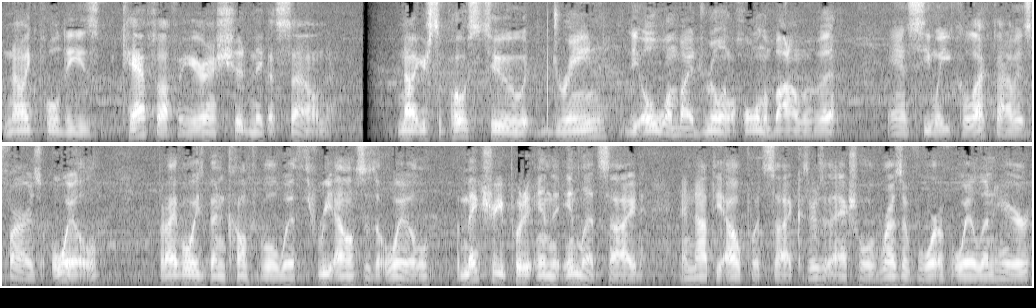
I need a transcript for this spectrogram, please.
Now I can pull these caps off of here and it should make a sound. Now you're supposed to drain the old one by drilling a hole in the bottom of it and see what you collect out of it as far as oil. But I've always been comfortable with 3 ounces of oil. But make sure you put it in the inlet side and not the output side because there's an actual reservoir of oil in here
